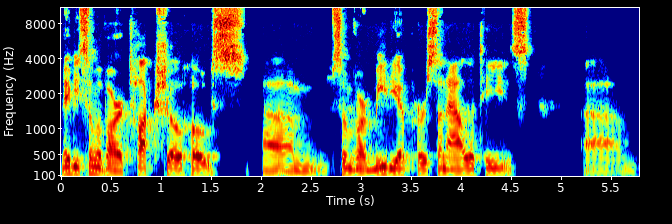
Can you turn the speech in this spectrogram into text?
maybe some of our talk show hosts, um, some of our media personalities, um,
